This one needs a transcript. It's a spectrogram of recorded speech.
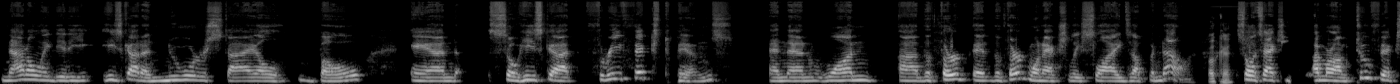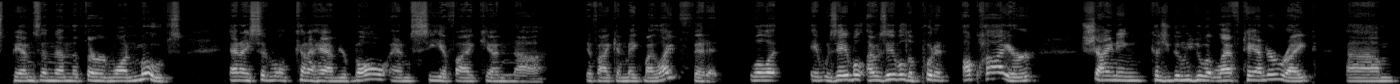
not only did he, he's got a newer style bow, and so he's got three fixed pins and then one uh, the third uh, the third one actually slides up and down. Okay. So it's actually i'm wrong two fixed pins and then the third one moves. And i said well can i have your bow and see if i can uh, if i can make my light fit it? Well it, it was able i was able to put it up higher shining because you can do it left hand or right um,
